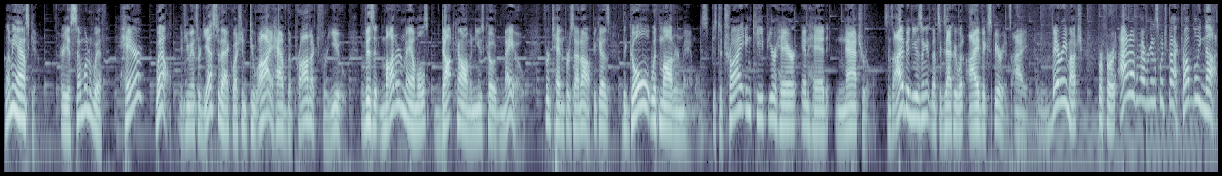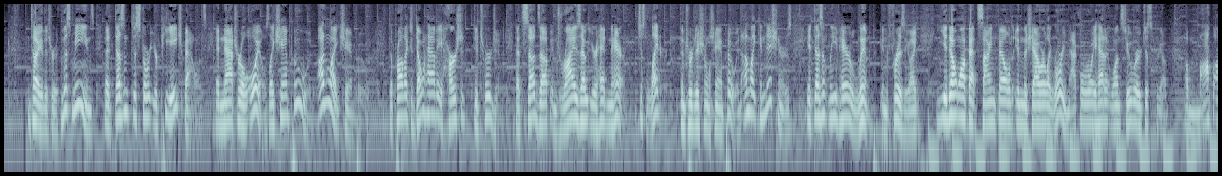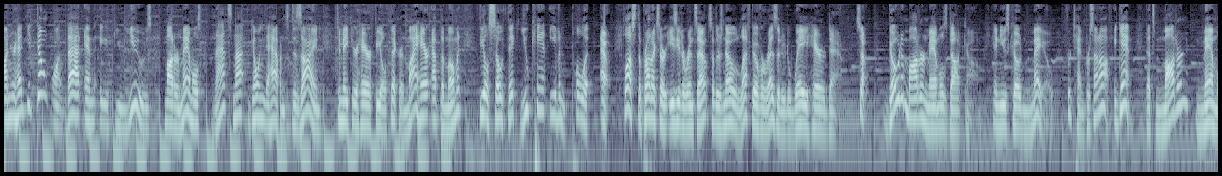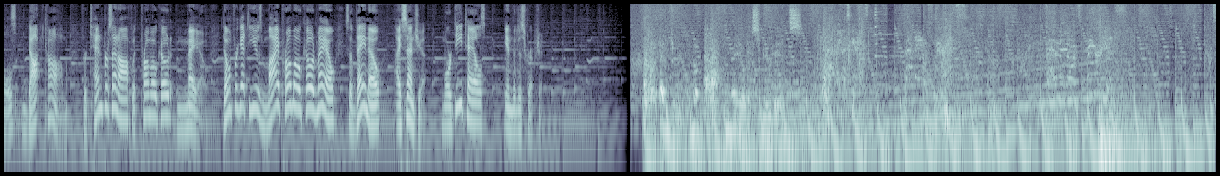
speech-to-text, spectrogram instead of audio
Let me ask you are you someone with hair? Well, if you answered yes to that question, do I have the product for you? Visit modernmammals.com and use code MAYO for 10% off because the goal with Modern Mammals is to try and keep your hair and head natural. Since I've been using it, that's exactly what I've experienced. I very much prefer it. I don't know if I'm ever going to switch back. Probably not, to tell you the truth. And this means that it doesn't distort your pH balance and natural oils like shampoo would. Unlike shampoo, the products don't have a harsh detergent that suds up and dries out your head and hair. It's just lighter than traditional shampoo. And unlike conditioners, it doesn't leave hair limp and frizzy. Like, you don't want that Seinfeld in the shower, like Rory McIlroy had it once too, where it's just a, a mop on your head. You don't want that. And if you use modern mammals, that's not going to happen. It's designed to make your hair feel thicker. My hair at the moment feels so thick, you can't even pull it out. Plus, the products are easy to rinse out, so there's no leftover residue to weigh hair down. So, go to modernmammals.com and use code MAYO for 10% off. Again, that's modernmammals.com for 10% off with promo code MAYO. Don't forget to use my promo code MAYO so they know I sent you. More details in the description. Mayo Experience. Mayo Experience. Mayo Experience. Mayo Experience.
